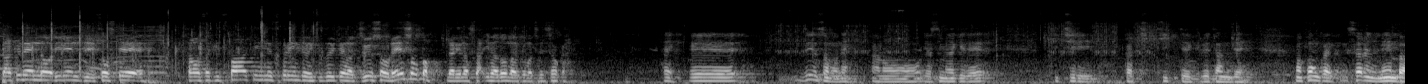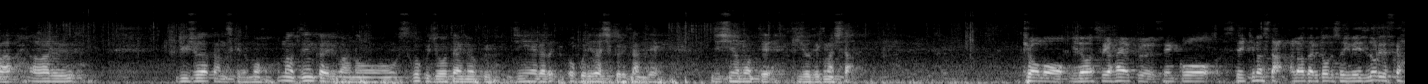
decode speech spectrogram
昨年のリベンジそして川崎スパーキングスプリントに続いての重賞連勝となりました。今どんなお気持ちでしょうか？はい、えー、前走もね、あのー休み明けできっちり勝ち切ってくれたんで、まあ、今回、さらにメンバー上がる重賞だったんですけども、まあ、前回よりも、あのーすごく状態もよく、陣営が送り出してくれたんで、自信を持って騎乗できました。今日も見逃しが早く先行していきました。あの辺りどうでしょう？イメージ通りですか？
